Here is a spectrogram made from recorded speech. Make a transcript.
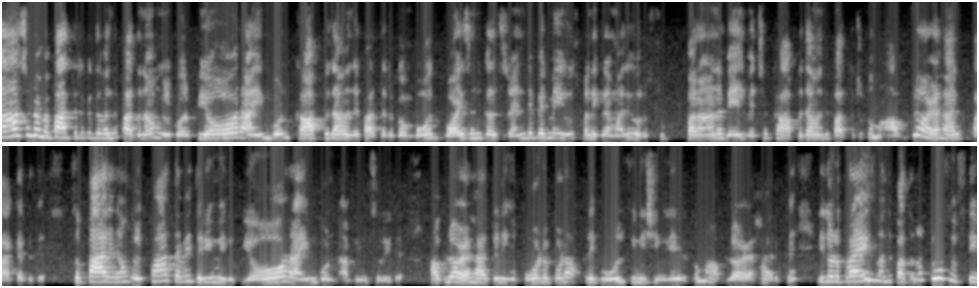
லாஸ்ட் நம்ம பார்த்துருக்கிறது வந்து பார்த்தோன்னா உங்களுக்கு ஒரு பியோர் ஐம்பொன் காப்பு தான் வந்து பார்த்துருக்கோம். போத் பாய்ஸ் அண்ட் கேர்ள்ஸ் ரெண்டு பேருமே யூஸ் பண்ணிக்கிற மாதிரி ஒரு சூப்பரான வேல் வச்ச காப்பு தான் வந்து பார்த்துருக்கோம். அவ்வளோ அழகாக இருக்குது பார்க்கறதுக்கு. ஸோ பாருங்க உங்களுக்கு பார்த்தாவே தெரியும் இது பியோர் ஐம்பொன் அப்படின்னு சொல்லிட்டு. அவ்வளோ அழகாக இருக்குது நீங்கள் போட போட அப்படியே கோல்ட் ஃபினிஷிங்லேயே இருக்கும். அவ்வளோ அழகாக இருக்குது இதோட ப்ரைஸ் வந்து பார்த்தோன்னா டூ ஃபிஃப்டி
